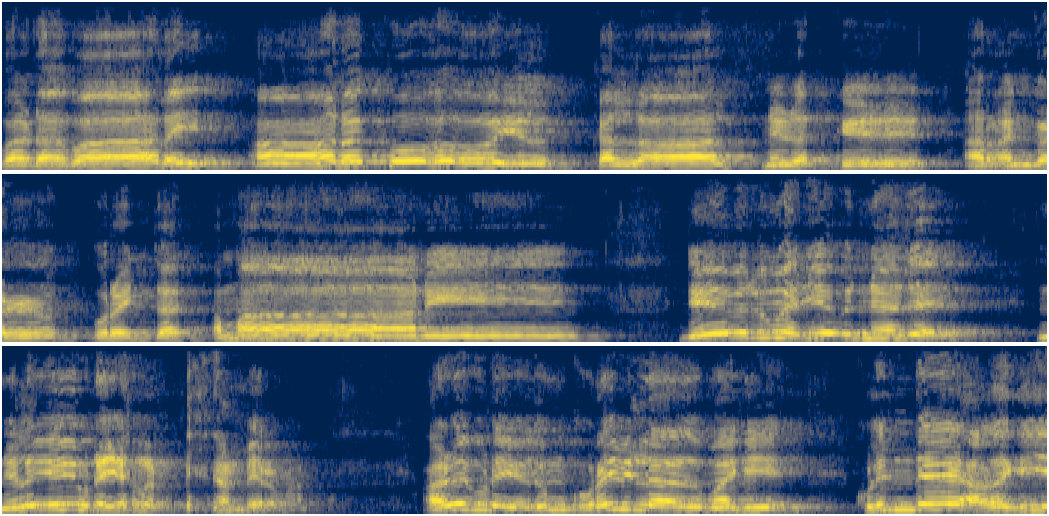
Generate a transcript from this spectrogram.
வடவாலை ஆலக்கோயில் கல்லால் நிழற்கு அறங்கள் உரைத்த அம்மானே தேவரும் அறியவின்னாத நிலையை உடையவர் அம்பெருமான் அழகுடையதும் குறைவில்லாததுமாகிய குளிர்ந்த அழகிய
